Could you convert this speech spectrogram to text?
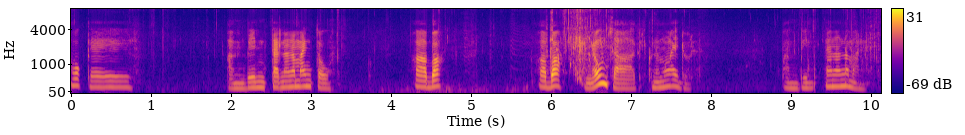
Okay. Pambenta na naman to. Aba. Aba. Yun, sabi ko na mga idol. Pambenta na naman.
